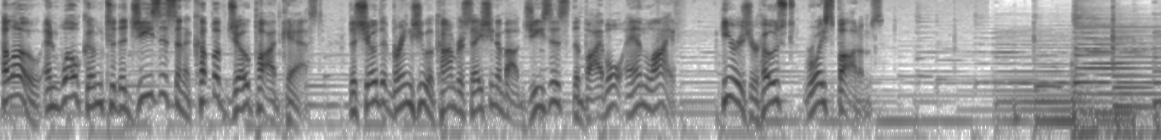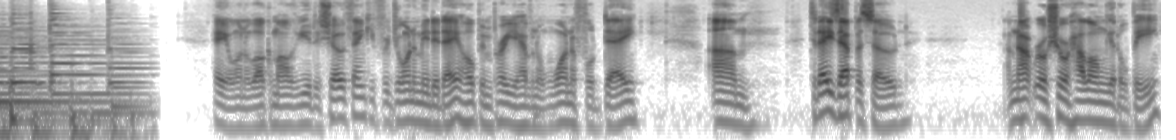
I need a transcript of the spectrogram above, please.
Hello, and welcome to the Jesus and a Cup of Joe podcast, the show that brings you a conversation about Jesus, the Bible, and life. Here is your host, Royce Bottoms. Hey, I want to welcome all of you to the show. Thank you for joining me today. Hope and pray you're having a wonderful day. Um, today's episode, I'm not real sure how long it'll be.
